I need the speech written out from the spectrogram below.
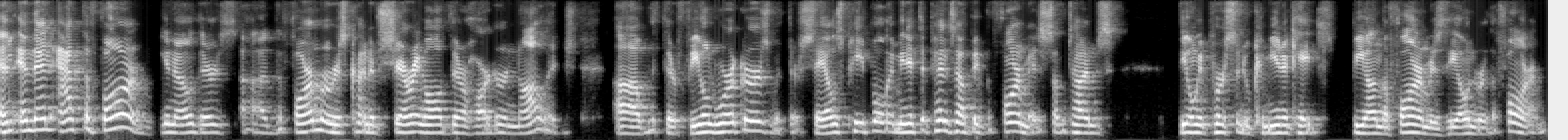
and and then at the farm, you know, there's uh, the farmer is kind of sharing all of their hard-earned knowledge uh, with their field workers, with their salespeople. I mean, it depends how big the farm is. Sometimes the only person who communicates beyond the farm is the owner of the farm.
